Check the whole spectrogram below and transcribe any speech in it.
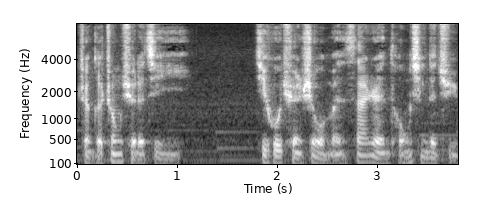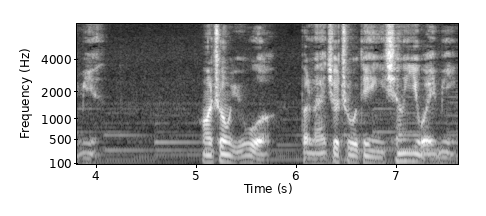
整个中学的记忆，几乎全是我们三人同行的局面。阿忠与我本来就注定相依为命，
